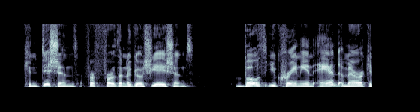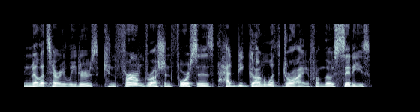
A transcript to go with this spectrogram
conditions for further negotiations. Both Ukrainian and American military leaders confirmed Russian forces had begun withdrawing from those cities.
